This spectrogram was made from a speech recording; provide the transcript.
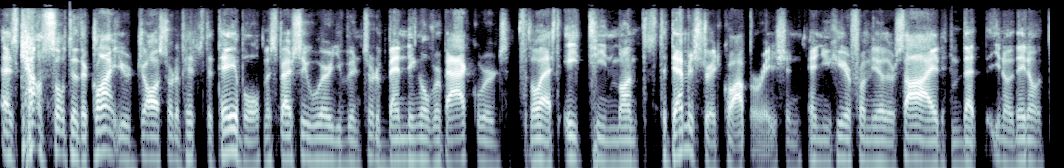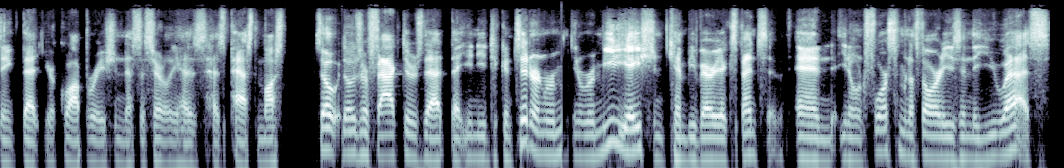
As counsel to the client, your jaw sort of hits the table, especially where you've been sort of bending over backwards for the last 18 months to demonstrate cooperation, and you hear from the other side that you know they don't think that your cooperation necessarily has has passed muster so those are factors that that you need to consider. And you know, remediation can be very expensive. And you know, enforcement authorities in the U.S.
